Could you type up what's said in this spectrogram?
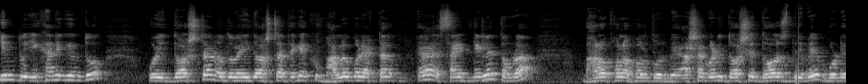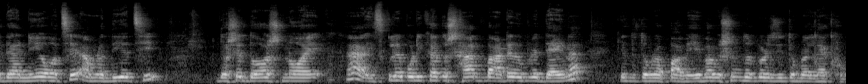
কিন্তু এখানে কিন্তু ওই দশটা নতুবা এই দশটা থেকে খুব ভালো করে একটা সাইড নিলে তোমরা ভালো ফলাফল করবে। আশা করি দশে দশ দেবে, বোর্ডে দেওয়ার নিয়ম আছে, আমরা দিয়েছি। দশে দশ, নয় হ্যাঁ স্কুলের পরীক্ষা তো সাত বা আটের উপরে দেয় না, কিন্তু তোমরা পাবে। এভাবে সুন্দর করে যদি তোমরা লেখো।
